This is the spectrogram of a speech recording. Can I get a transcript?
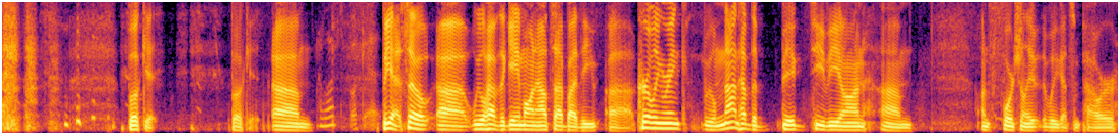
book it, book it. Um, I love to book it. but yeah, so uh, we will have the game on outside by the uh, curling rink. We will not have the big TV on. Um, unfortunately, we got some power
